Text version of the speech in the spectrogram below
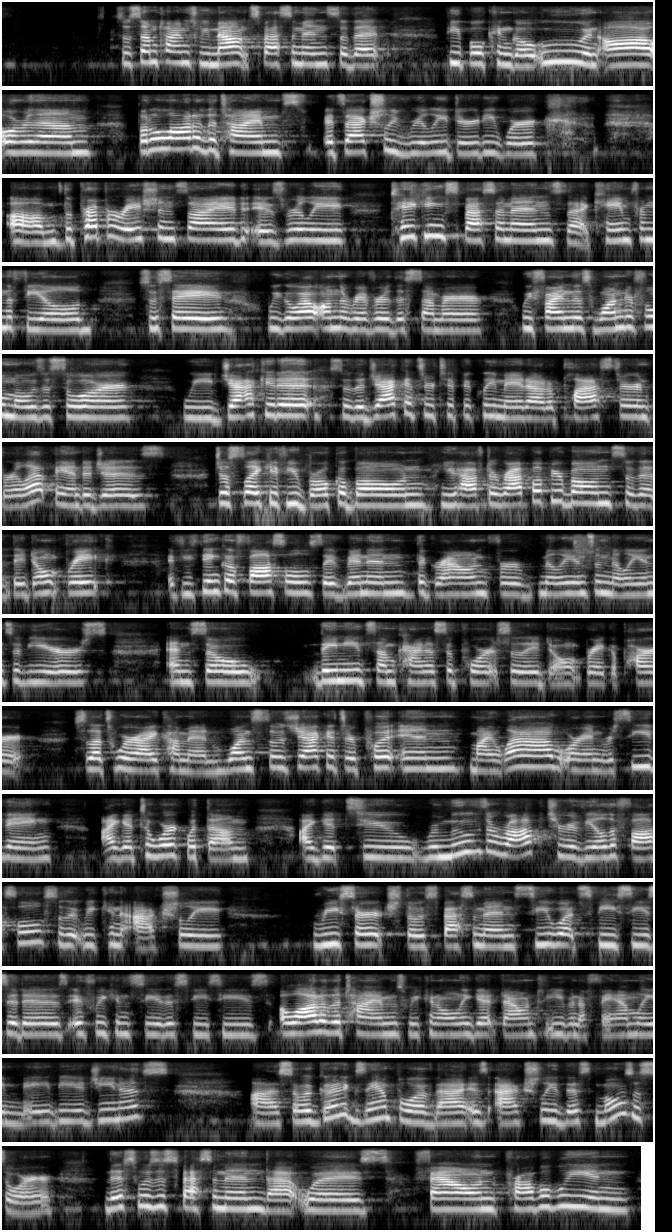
So sometimes we mount specimens so that people can go ooh and ah over them, but a lot of the times it's actually really dirty work. Um, the preparation side is really taking specimens that came from the field. So say we go out on the river this summer, we find this wonderful mosasaur, we jacket it. So the jackets are typically made out of plaster and burlap bandages. Just like if you broke a bone, you have to wrap up your bones so that they don't break. If you think of fossils, they've been in the ground for millions and millions of years. And so they need some kind of support so they don't break apart. So that's where I come in. Once those jackets are put in my lab or in receiving, I get to work with them. I get to remove the rock to reveal the fossil so that we can actually research those specimens, see what species it is, if we can see the species. A lot of the times we can only get down to even a family, maybe a genus. Uh, so a good example of that is actually this mosasaur. This was a specimen that was found probably in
